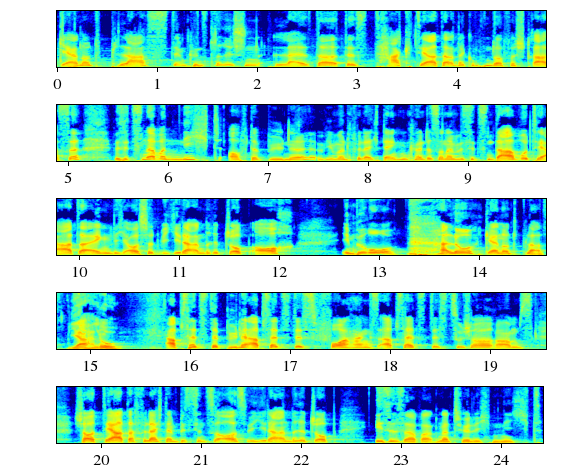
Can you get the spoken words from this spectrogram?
Gernot Plass, dem künstlerischen Leiter des Tagtheater an der Gumpendorfer Straße. Wir sitzen aber nicht auf der Bühne, wie man vielleicht denken könnte, sondern wir sitzen da, wo Theater eigentlich ausschaut, wie jeder andere Job auch, im Büro. hallo, Gernot Plass. Ja, hallo. Abseits der Bühne, abseits des Vorhangs, abseits des Zuschauerraums schaut Theater vielleicht ein bisschen so aus wie jeder andere Job, ist es aber natürlich nicht.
